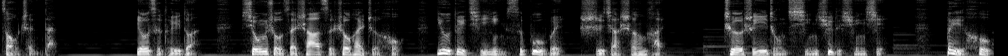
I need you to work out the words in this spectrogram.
造成的，由此推断，凶手在杀死受害者后又对其隐私部位施加伤害，这是一种情绪的宣泄，背后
